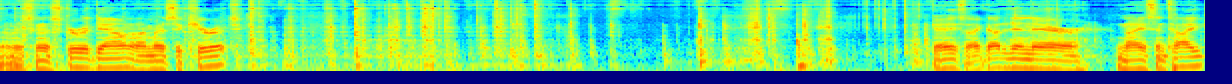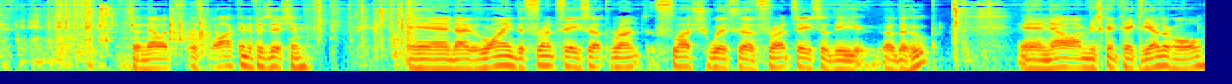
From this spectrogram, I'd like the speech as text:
I'm just gonna screw it down and I'm gonna secure it. Okay, so I got it in there nice and tight. So now it's, it's locked into position. And I've lined the front face up front flush with the front face of the of the hoop. And now I'm just going to take the other hole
